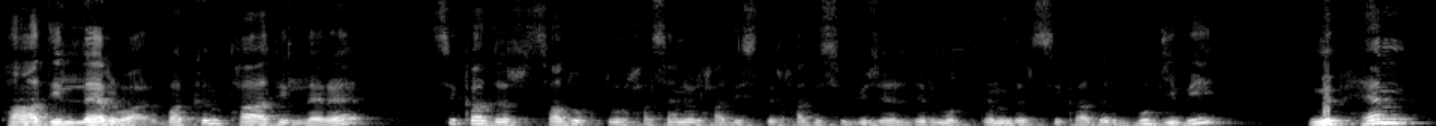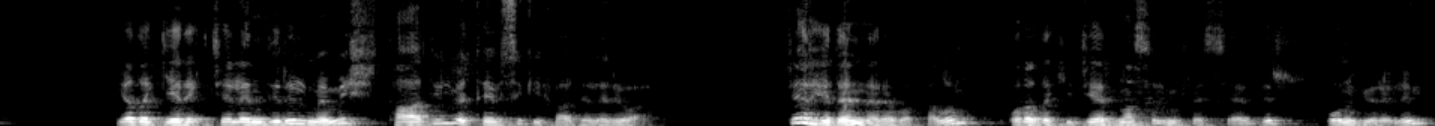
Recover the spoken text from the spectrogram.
tadiller var. Bakın tadillere sikadır, saduktur, hasenül hadistir, hadisi güzeldir, mutkındır, sikadır. Bu gibi müphem ya da gerekçelendirilmemiş tadil ve tevsik ifadeleri var. Cerh edenlere bakalım. Oradaki cerh nasıl müfesserdir onu görelim.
